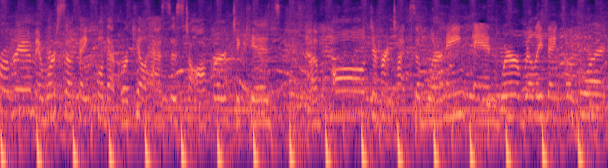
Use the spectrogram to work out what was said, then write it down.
program and we're so thankful that Brook Hill has this to offer to kids of all different types of learning and we're really thankful for it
